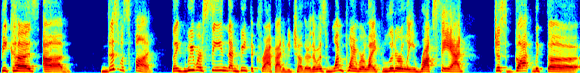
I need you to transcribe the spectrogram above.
because um, this was fun. Like we were seeing them beat the crap out of each other. There was one point where like literally Roxanne just got like the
